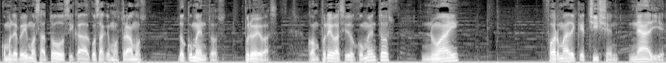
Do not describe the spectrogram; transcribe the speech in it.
como le pedimos a todos y cada cosa que mostramos, documentos, pruebas. Con pruebas y documentos no hay forma de que chillen, nadie.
